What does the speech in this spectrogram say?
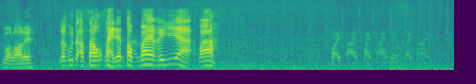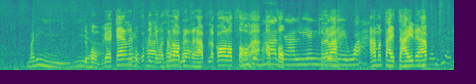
กูบอกรอเลย แล้วกูจะเอาสองใส่เนี่ยตบแม่งไอ้เหี้ยมา ควตายควตายด้ย มาดิเดี๋ยวผมจะแกล้งเล่นปกติกับมันสักรอบนึงนะครับ แล้วก็รอบสองมึอะจะพเอาลาดตบงานเลี้ยงนี้เข้าใจได้ปะไงวะอะมันตายใจนะครับจ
